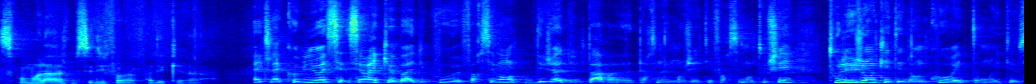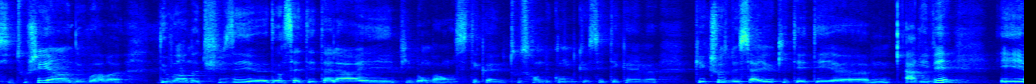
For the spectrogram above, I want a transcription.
ce moment-là, je me suis dit, il fallait que avec la commu, c'est vrai que bah, du coup, euh, forcément, déjà d'une part, euh, personnellement, j'ai été forcément touchée. Tous les gens qui étaient dans le cours ont été aussi touchés hein, de, voir, euh, de voir notre fusée dans cet état-là. Et puis bon, bah, on s'était quand même tous rendu compte que c'était quand même quelque chose de sérieux qui était arrivé. Et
